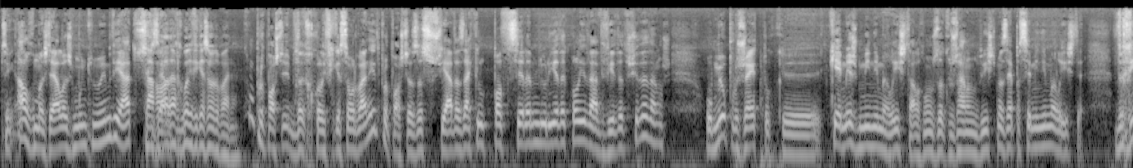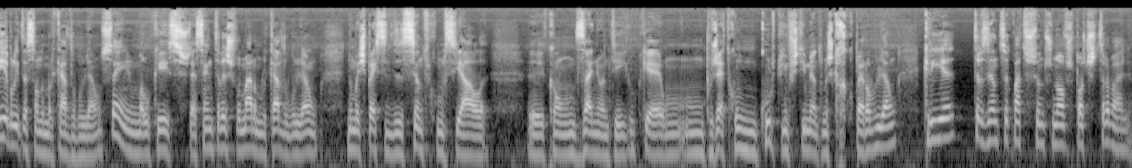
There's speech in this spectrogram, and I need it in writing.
Sim, algumas delas muito no imediato. Está a falar da requalificação urbana? Um proposta da requalificação urbana e de propostas associadas àquilo que pode ser a melhoria da qualidade de vida dos cidadãos. O meu projeto, que, que é mesmo minimalista, alguns acusaram disto, mas é para ser minimalista, de reabilitação do mercado do bolhão, sem maluquices, é sem transformar o mercado do bolhão numa espécie de centro comercial eh, com um desenho antigo, que é um, um, projeto com um curto investimento, mas que recupera o bolhão, cria 300 a 400 novos postos de trabalho.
